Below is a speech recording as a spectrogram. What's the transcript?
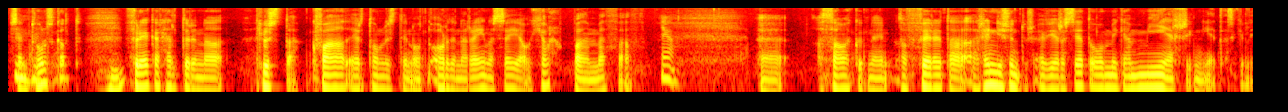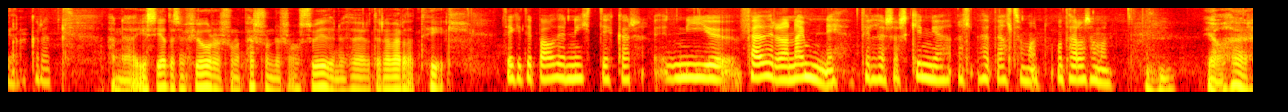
sem -hmm. tónskáld mm -hmm. frekar heldur en að hlusta hvað er tónlistin og orðin að reyna að segja og hjálpa þeim með það uh, þá einhvern veginn, þá fer þetta að renni sundur ef ég er að setja of mikið mér inn í þetta, skilja þannig að ég sé þetta sem fjórar svona personur á sviðinu þegar þetta er að verða til Þið getið báðir nýtt ykkar nýju feðra næmni til þess að skinja all, þetta allt saman og tala saman. Mm -hmm. Já, það er,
